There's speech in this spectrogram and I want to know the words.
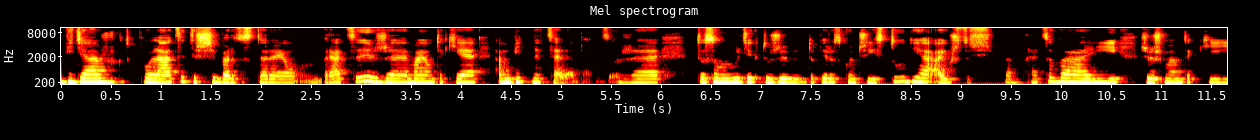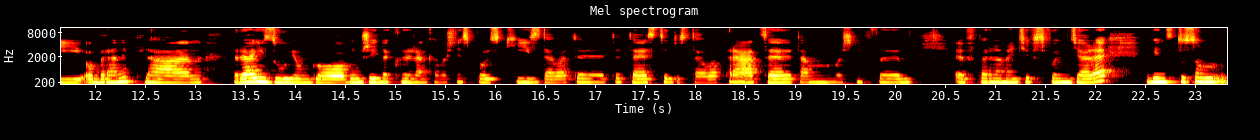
widziałam, że Polacy też się bardzo starają pracy, że mają takie ambitne cele bardzo, że to są ludzie, którzy dopiero skończyli studia, a już coś tam pracowali, że już mają taki obrany plan, realizują go. Wiem, że jedna koleżanka właśnie z Polski zdała te, te testy, dostała pracę tam właśnie w, w parlamencie, w swoim dziale, więc to są,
